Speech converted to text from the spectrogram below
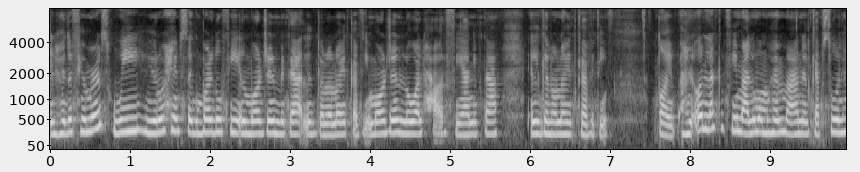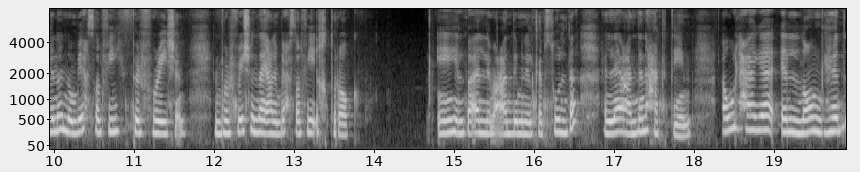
ال head of humerus ويروح يمسك برده في ال margin بتاع ال glenoid cavity margin اللي هو الحرف يعني بتاع ال glenoid cavity طيب هنقول لك في معلومة مهمة عن الكبسول هنا إنه بيحصل فيه perforation. ال perforation ده يعني بيحصل فيه اختراق. إيه بقى اللي معدي من الكبسول ده؟ هنلاقي عندنا حاجتين. أول حاجة ال long head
